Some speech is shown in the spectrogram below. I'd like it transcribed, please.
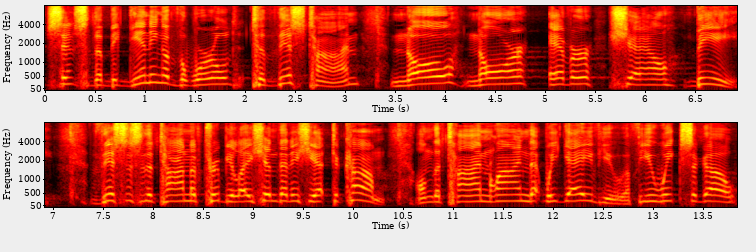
since the beginning of the world to this time, no, nor ever shall be. This is the time of tribulation that is yet to come. On the timeline that we gave you a few weeks ago,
